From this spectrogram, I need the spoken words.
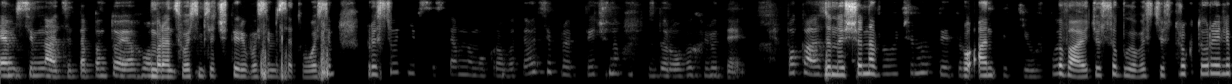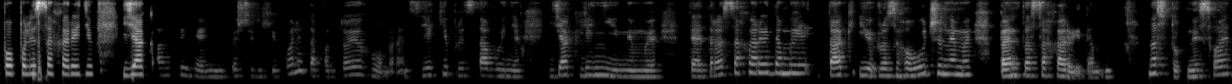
M17 та Пантоя glomerans 8488 присутні в системному кровотоці практично здорових людей. Показано, що на величину титру антитіл впливають особливості структури ліпополісахаридів, як антигенів Escherichia coli та Pantoja glomerans, які представлені як лінійними тетрасахаридами, так і розгалудженими пентасахаридами. Наступний слайд.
